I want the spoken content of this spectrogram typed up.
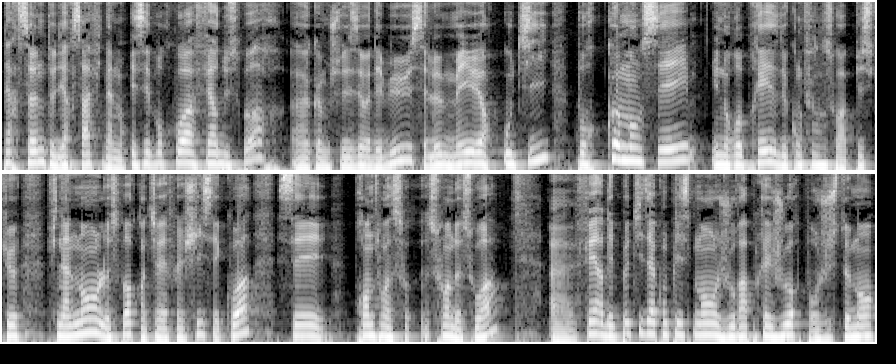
personne te dire ça finalement. Et c'est pourquoi faire du sport, euh, comme je te disais au début, c'est le meilleur outil pour commencer une reprise de confiance en soi. Puisque finalement, le sport, quand tu réfléchis, c'est quoi? C'est prendre soin de soi, euh, faire des petits accomplissements jour après jour pour justement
